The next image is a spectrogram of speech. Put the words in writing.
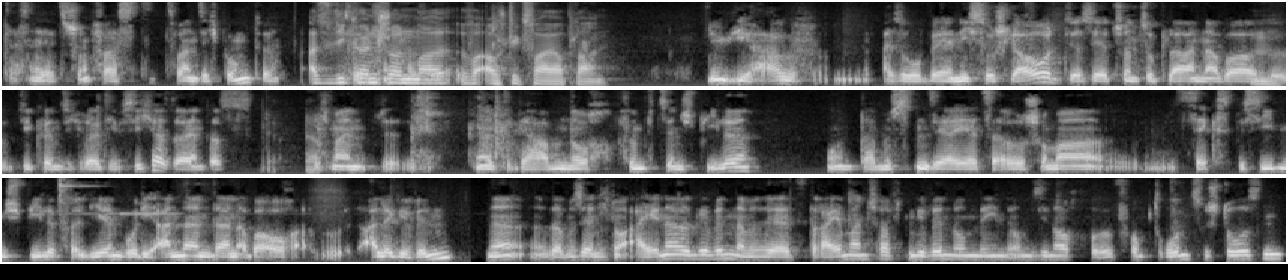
das sind jetzt schon fast 20 Punkte. Also die können schon mal Aufstiegsfeier planen. Ja, also wäre nicht so schlau, das jetzt schon zu planen, aber mhm. die können sich relativ sicher sein, dass ja, ich meine, wir haben noch 15 Spiele und da müssten sie ja jetzt also schon mal sechs bis sieben Spiele verlieren, wo die anderen dann aber auch alle gewinnen. Ne? Da muss ja nicht nur einer gewinnen, da müssen ja jetzt drei Mannschaften gewinnen, um, ihn, um sie noch vom Thron zu stoßen.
